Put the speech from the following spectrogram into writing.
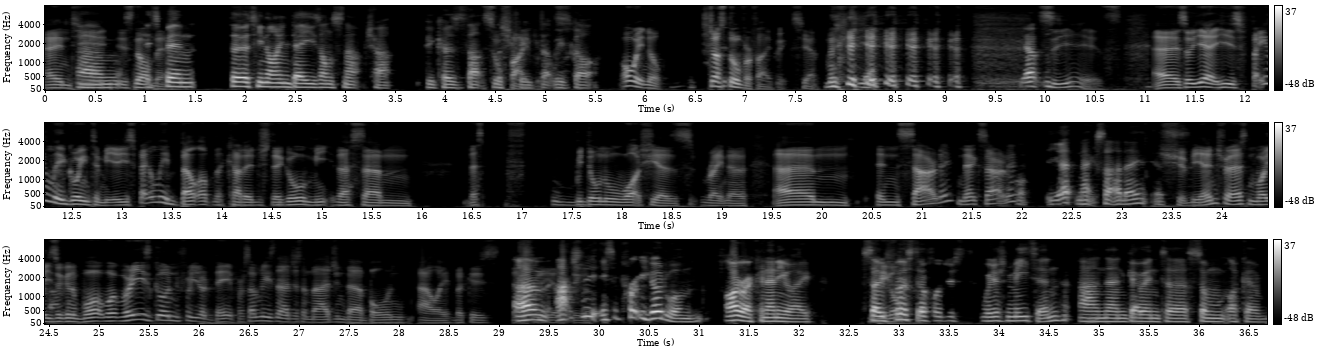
and he um, is not it's met. been 39 days on Snapchat because that's So the streak that we've got. Oh wait, no, just over five weeks. Yeah. Yeah. Yep. So yes, uh, so yeah, he's finally going to meet. He's finally built up the courage to go meet this um this we don't know what she is right now. Um, in Saturday, next Saturday. Well, yeah, next Saturday. It's... Should be interesting. What he's gonna what, what where he's going for your date? For some reason, I just imagined a bowling alley because Um, actually, it's a pretty good one, I reckon. Anyway, so first off, we're just we're just meeting and then go into some like a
